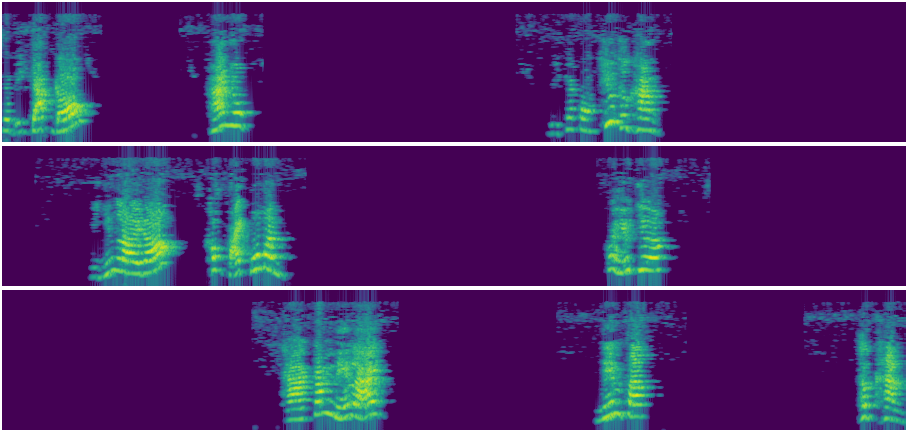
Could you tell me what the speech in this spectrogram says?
sẽ bị đạp đổ hạ nhục. Vì các con thiếu thực hành. Vì những lời đó không phải của mình. Có hiểu chưa? Thà câm miệng lại. Niệm phật. Thực hành.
